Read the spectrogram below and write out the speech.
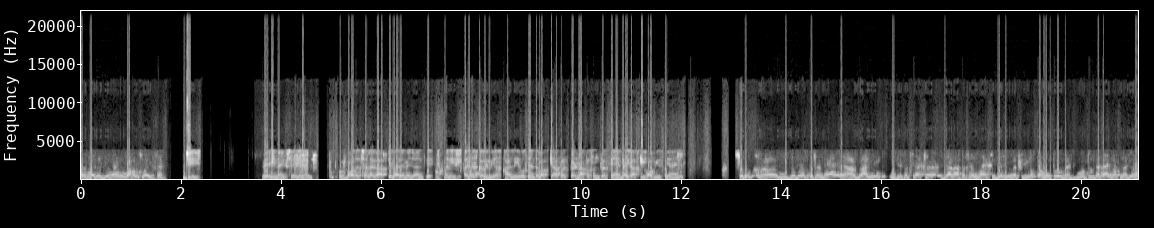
और मदर जो है वो हाउस वाइफ है। जी। वेरी नाइस वेरी नाइस बहुत अच्छा लगा आपके बारे में जान के मनीष जब कभी भी आप खाली होते हैं तब आप क्या करना पसंद करते हैं लाइक आपकी हॉबीज क्या हैं So, अ, मुझे जो पसंद है गार्डनिंग मुझे सबसे अच्छा ज़्यादा पसंद है कि जब भी मैं फ्री होता हूँ तो मैं मोस्ट ऑफ़ द टाइम अपना जो है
